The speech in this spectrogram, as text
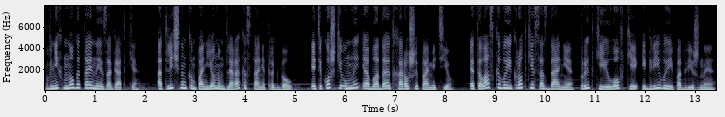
В них много тайны и загадки. Отличным компаньоном для рака станет рэгдолл. Эти кошки умны и обладают хорошей памятью. Это ласковые и кроткие создания, прыткие и ловкие, игривые и подвижные.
